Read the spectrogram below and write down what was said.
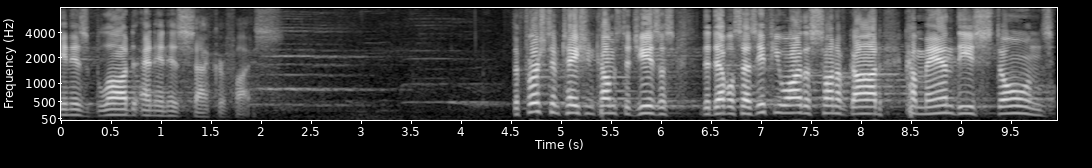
in his blood and in his sacrifice. The first temptation comes to Jesus. The devil says, If you are the Son of God, command these stones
